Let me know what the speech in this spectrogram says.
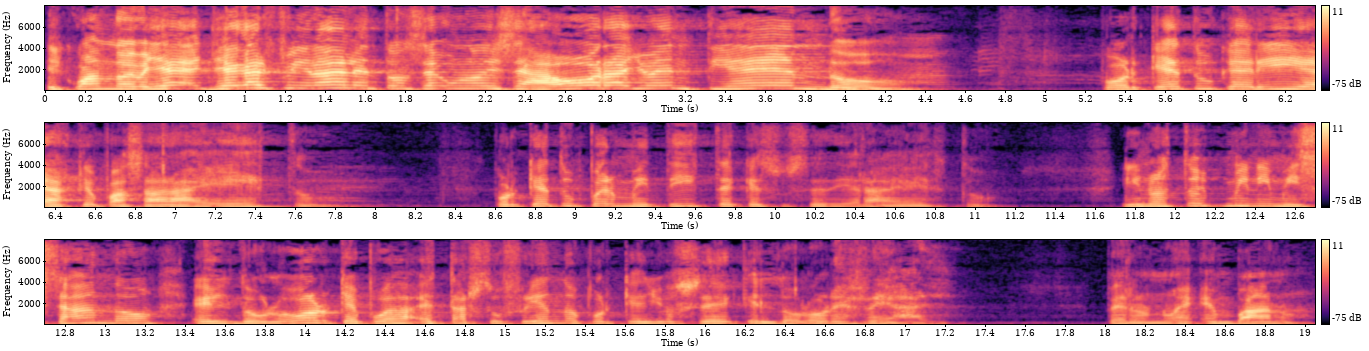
Y cuando llega el final, entonces uno dice, ahora yo entiendo por qué tú querías que pasara esto. ¿Por qué tú permitiste que sucediera esto? Y no estoy minimizando el dolor que puedas estar sufriendo porque yo sé que el dolor es real, pero no es en vano.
